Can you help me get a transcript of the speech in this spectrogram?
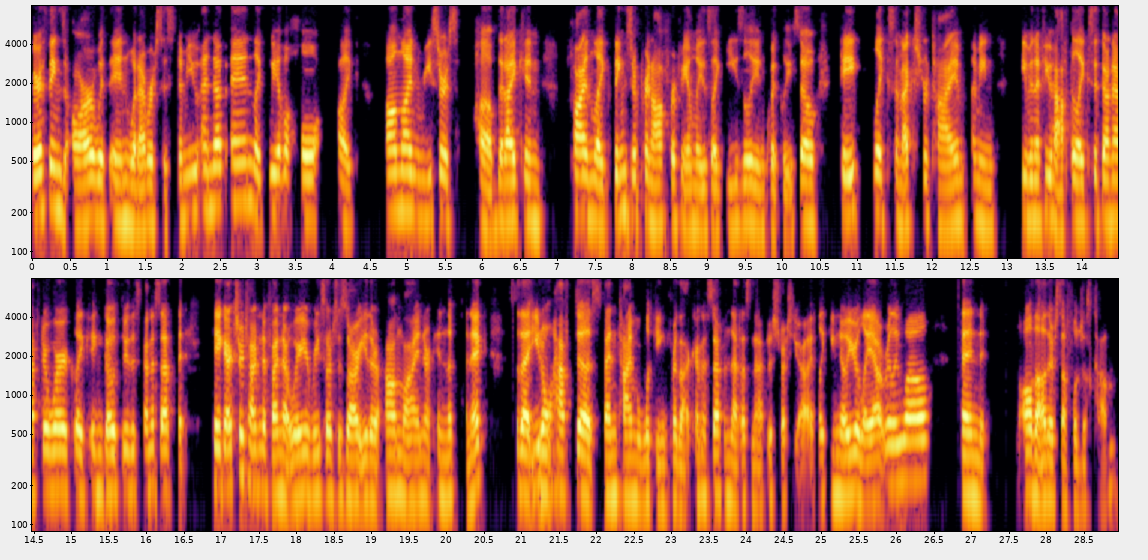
where things are within whatever system you end up in. Like we have a whole like online resource hub that I can find like things to print off for families like easily and quickly. So take like some extra time. I mean, even if you have to like sit down after work like and go through this kind of stuff, but take extra time to find out where your resources are either online or in the clinic so that you don't have to spend time looking for that kind of stuff and that doesn't have to stress you out. If like you know your layout really well and all the other stuff will just come.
